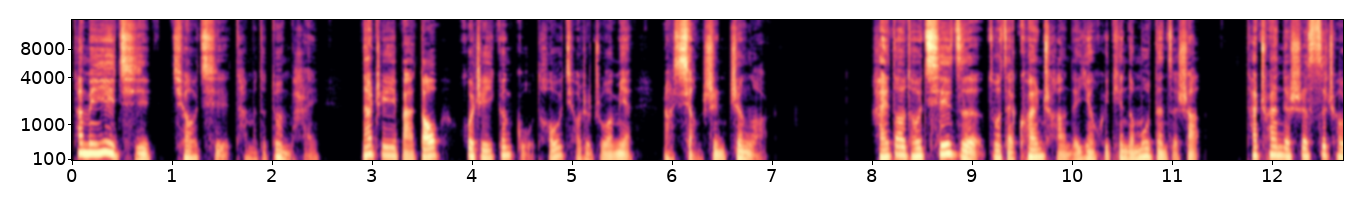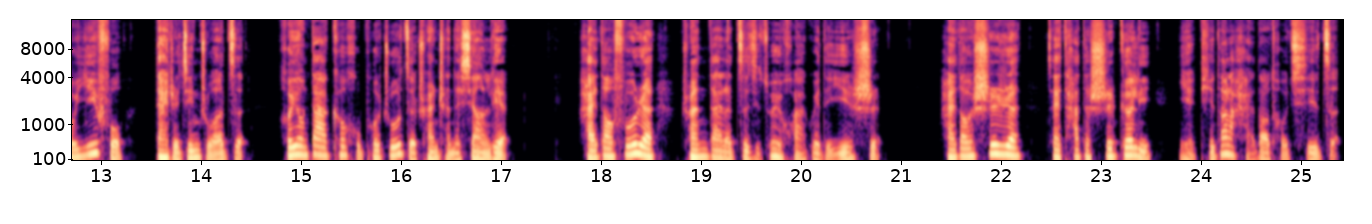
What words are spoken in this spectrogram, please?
他们一起敲起他们的盾牌，拿着一把刀或者一根骨头敲着桌面，让响声震耳。海盗头妻子坐在宽敞的宴会厅的木凳子上，她穿的是丝绸衣服，戴着金镯子和用大颗琥珀珠子穿成的项链。海盗夫人穿戴了自己最华贵的衣饰。海盗诗人在他的诗歌里也提到了海盗头妻子，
